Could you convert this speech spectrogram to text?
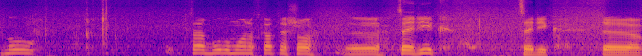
Ну, це було можна сказати, що е, цей рік, цей рік е,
